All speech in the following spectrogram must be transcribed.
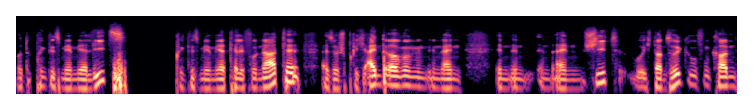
Oder bringt es mir mehr Leads? Bringt es mir mehr Telefonate, also sprich Eintragungen in ein, in, in, in ein Sheet, wo ich dann zurückrufen kann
